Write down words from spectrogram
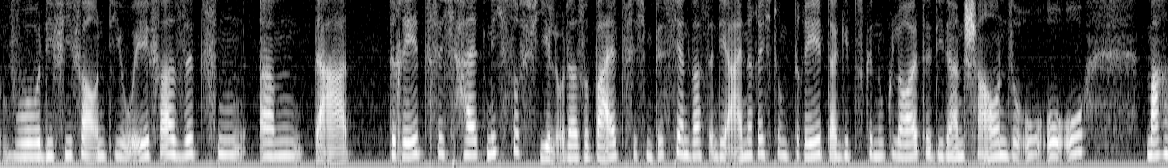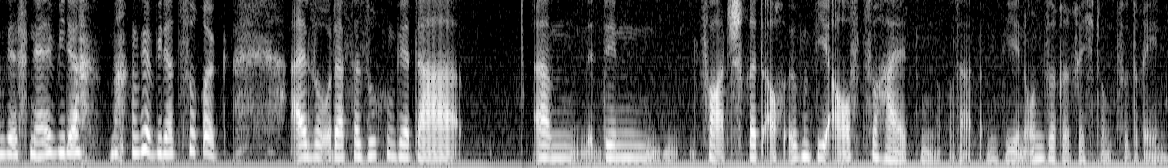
wo die FIFA und die UEFA sitzen, ähm, da dreht sich halt nicht so viel. Oder sobald sich ein bisschen was in die eine Richtung dreht, da gibt es genug Leute, die dann schauen, so, oh, oh, oh, machen wir schnell wieder, machen wir wieder zurück. Also, oder versuchen wir da ähm, den Fortschritt auch irgendwie aufzuhalten oder irgendwie in unsere Richtung zu drehen.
